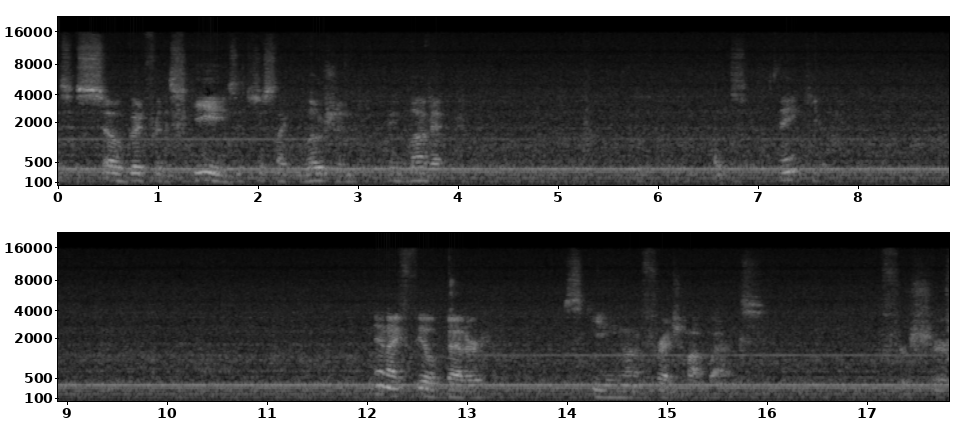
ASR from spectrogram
This is so good for the skis. It's just like lotion. They love it. Thank you. And I feel better skiing on a fresh hot wax. For sure.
